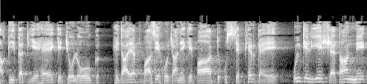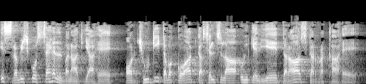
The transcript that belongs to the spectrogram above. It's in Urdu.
حقیقت یہ ہے کہ جو لوگ ہدایت واضح ہو جانے کے بعد اس سے پھر گئے، ان کے لیے شیطان نے اس روش کو سہل بنا دیا ہے اور جھوٹی توقعات کا سلسلہ ان کے لیے دراز کر رکھا ہے۔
